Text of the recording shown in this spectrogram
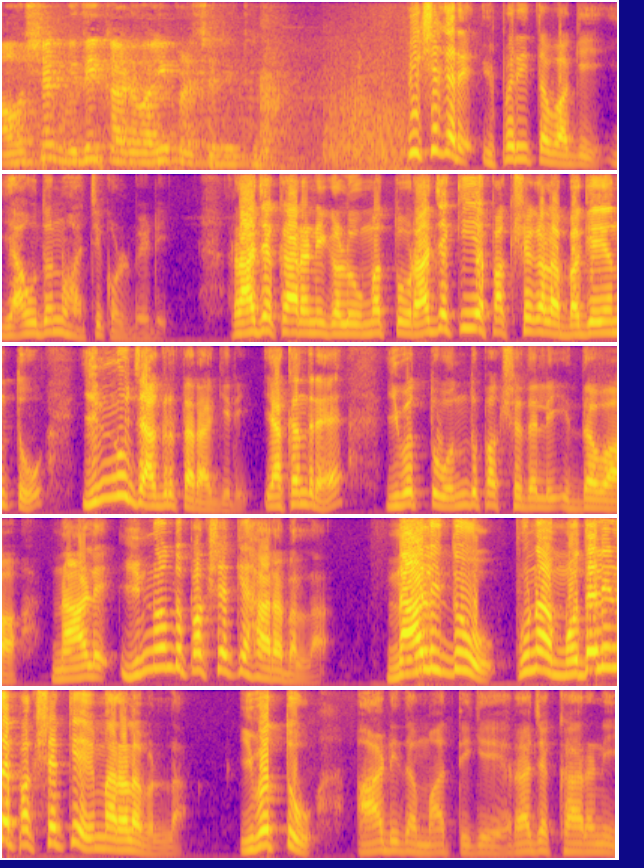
आवश्यक विधिक कार्यवाही प्रचलित है ವೀಕ್ಷಕರೇ ವಿಪರೀತವಾಗಿ ಯಾವುದನ್ನು ಹಚ್ಚಿಕೊಳ್ಬೇಡಿ ರಾಜಕಾರಣಿಗಳು ಮತ್ತು ರಾಜಕೀಯ ಪಕ್ಷಗಳ ಬಗೆಯಂತೂ ಇನ್ನೂ ಜಾಗೃತರಾಗಿರಿ ಯಾಕಂದರೆ ಇವತ್ತು ಒಂದು ಪಕ್ಷದಲ್ಲಿ ಇದ್ದವ ನಾಳೆ ಇನ್ನೊಂದು ಪಕ್ಷಕ್ಕೆ ಹಾರಬಲ್ಲ ನಾಳಿದ್ದು ಪುನಃ ಮೊದಲಿನ ಪಕ್ಷಕ್ಕೆ ಮರಳಬಲ್ಲ ಇವತ್ತು ಆಡಿದ ಮಾತಿಗೆ ರಾಜಕಾರಣಿ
